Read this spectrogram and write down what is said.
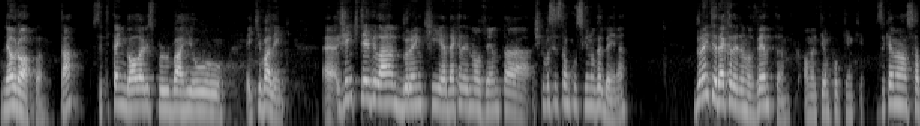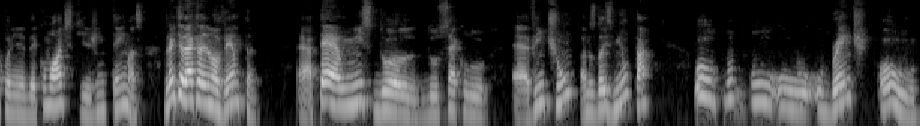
na Europa, tá? Isso aqui está em dólares por barril equivalente. É, a gente teve lá durante a década de 90, acho que vocês estão conseguindo ver bem, né? Durante a década de 90, aumentei um pouquinho aqui. Isso aqui é a nossa planilha de commodities que a gente tem, mas durante a década de 90, é, até o início do, do século é, 21, anos 2000, tá? O, o, o, o Brent, ou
